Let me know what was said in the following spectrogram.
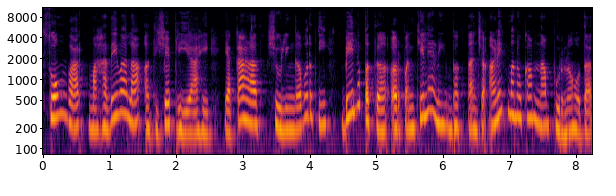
सोमवार महादेवाला अतिशय प्रिय आहे. या काळात शिवलिंगावरती बेलपत्र अर्पण केल्याने भक्तांच्या अनेक मनोकामना पूर्ण होतात.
